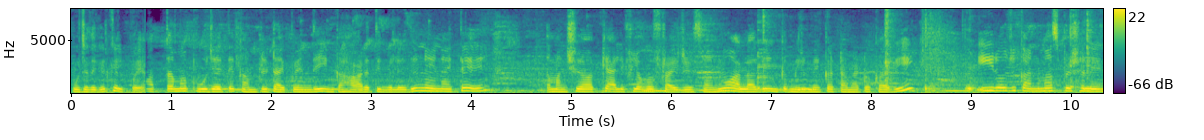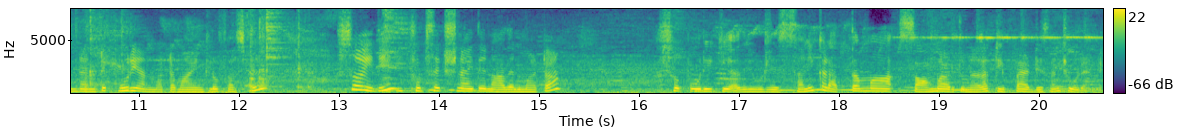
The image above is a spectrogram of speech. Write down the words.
పూజ దగ్గరికి వెళ్ళిపోయాయి అత్తమ్మ పూజ అయితే కంప్లీట్ అయిపోయింది. ఇంకా హారతి ఇవ్వలేదు. నేనైతే మంచిగా క్యాలీఫ్లవర్ ఫ్రై చేశాను. అలాగే ఇంకా మిల్ టమాటో కర్రీ. ఈరోజు కనుమ స్పెషల్ ఏంటంటే పూరి అనమాట మా ఇంట్లో ఫస్ట్. సో ఇది ఫుడ్ సెక్షన్ అయితే నాదనమాట సో పూరికి అది యూజ్ చేస్తాను ఇక్కడ అత్తమ్మ సాంగ్ పాడుతున్నారా క్లిప్ యాడ్ చేస్తాను చూడండి.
